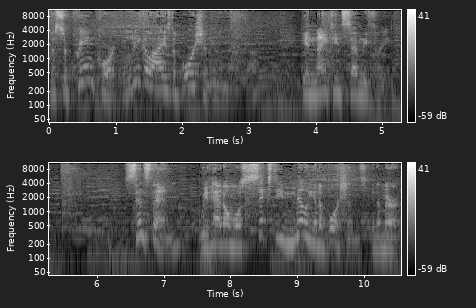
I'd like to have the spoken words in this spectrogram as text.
the Supreme Court legalized abortion in America in 1973. Since then, we've had almost 60 million abortions in America.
